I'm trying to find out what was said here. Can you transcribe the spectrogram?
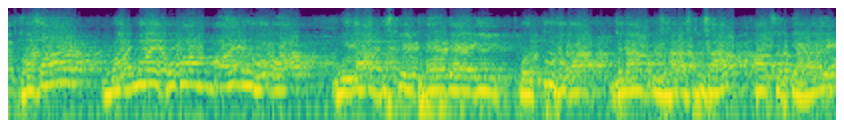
हज़ार मजमू होगा माहिर होगा निगाह जिस पे फैल जाएगी वो तू होगा। जनाब इजहार अस्ती साहब आप सबके हवाले।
